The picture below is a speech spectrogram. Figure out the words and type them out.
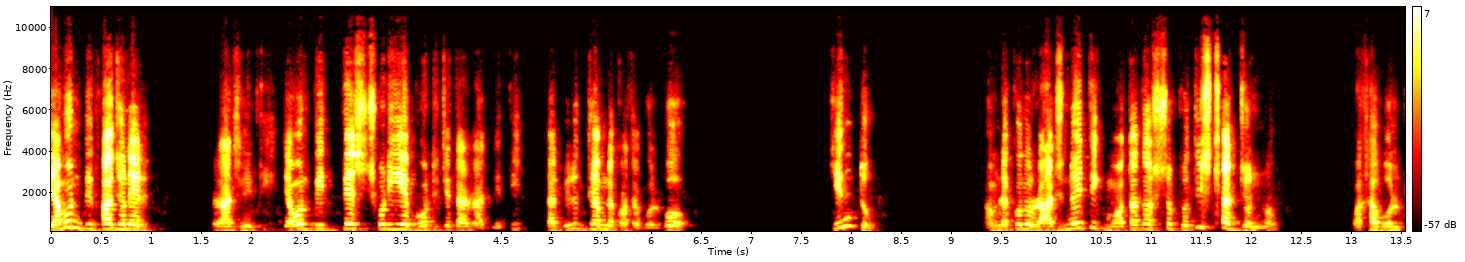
যেমন বিভাজনের রাজনীতি, যেমন বিদ্বেষ ছড়িয়ে ভোট জেতার রাজনীতি, তার বিরুদ্ধে আমরা কথা বলব। কিন্তু আমরা কোনো রাজনৈতিক মতাদর্শ প্রতিষ্ঠার জন্য কথা বলব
